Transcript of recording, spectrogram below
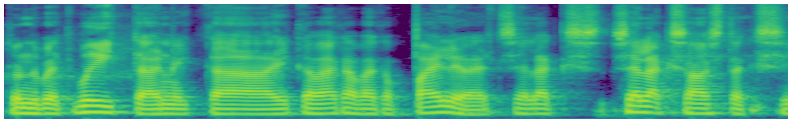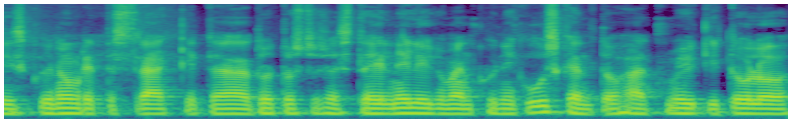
tundub, et võita on ikka, ikka väga-väga palju, et selleks, selleks aastaks siis, kui numbritest rääkida, tutvustuses teil nelikümmend kuni kuuskümmend tuhat müügitulu.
